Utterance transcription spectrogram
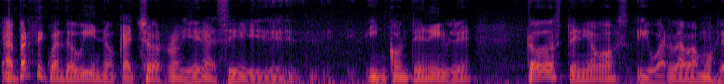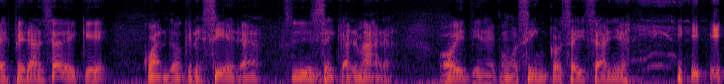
Aparte cuando vino cachorro y era así eh, incontenible, todos teníamos y guardábamos la esperanza de que cuando creciera se calmara. Hoy tiene como 5 o 6 años y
